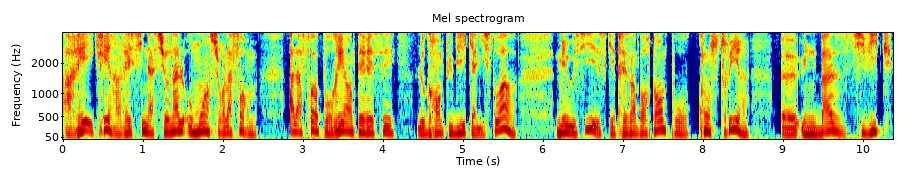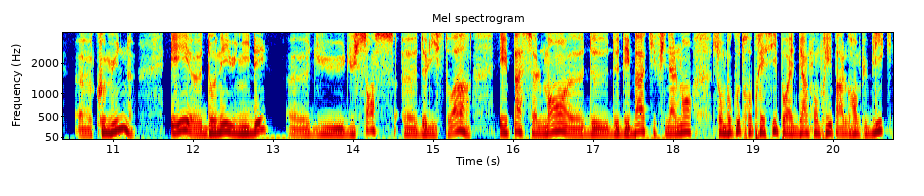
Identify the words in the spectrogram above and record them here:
à réécrire un récit national au moins sur la forme, à la fois pour réintéresser le grand public à l'histoire, mais aussi, et ce qui est très important, pour construire euh, une base civique commune et donner une idée euh, du, sens euh, de l'histoire et pas seulement euh, de, débats qui finalement sont beaucoup trop précis pour être bien compris par le grand public.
